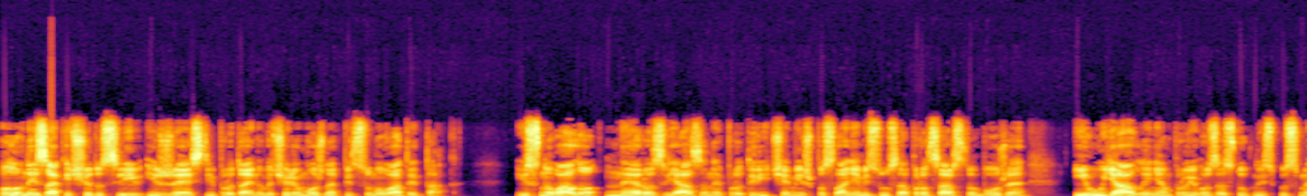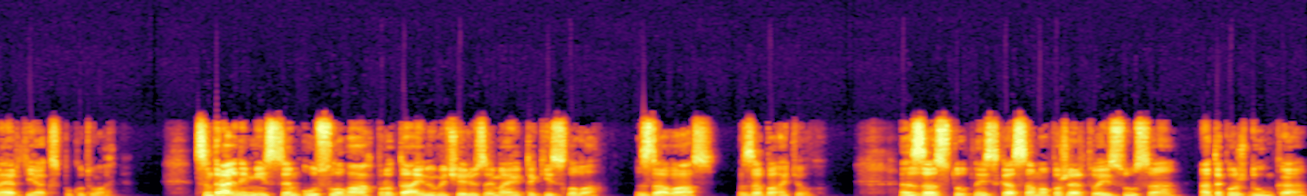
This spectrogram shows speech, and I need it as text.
Головний закид щодо слів і жестів про Тайну вечерю можна підсумувати так: існувало нерозв'язане протиріччя між посланням Ісуса про Царство Боже і уявленням про Його заступницьку смерть як спокутування. Центральним місцем у словах про Тайну вечерю займають такі слова за вас, за багатьох. Заступницька самопожертва Ісуса, а також думка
